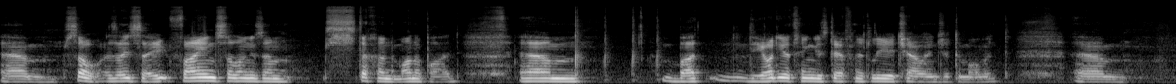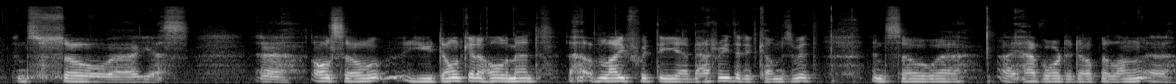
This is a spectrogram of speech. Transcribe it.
Um, so, as I say, fine so long as I'm stuck on the monopod. Um, but the audio thing is definitely a challenge at the moment. Um, and so, uh, yes. Uh, also, you don't get a whole amount of life with the uh, battery that it comes with, and so uh, I have ordered up a long, uh,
